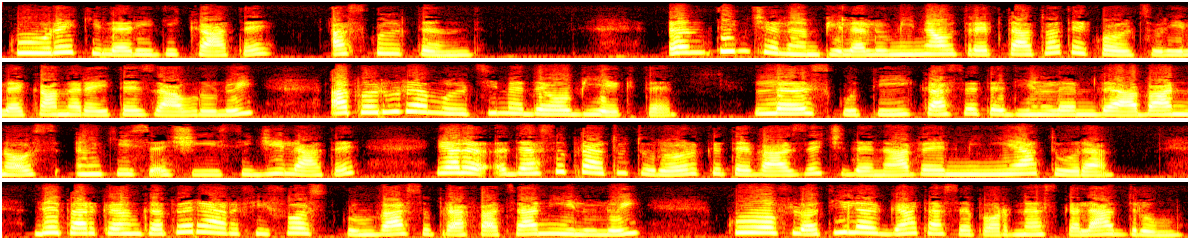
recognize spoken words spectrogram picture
cu urechile ridicate, ascultând. În timp ce lămpile luminau treptat toate colțurile camerei tezaurului, apărură mulțime de obiecte, lăs, cutii, casete din lemn de abanos, închise și sigilate, iar deasupra tuturor câteva zeci de nave în miniatură. De parcă încăperea ar fi fost cumva suprafața Nilului, cu o flotilă gata să pornească la drum.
